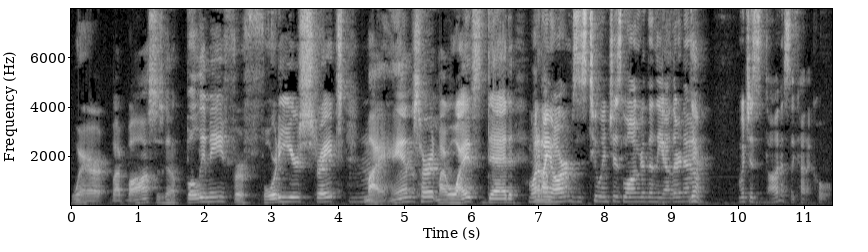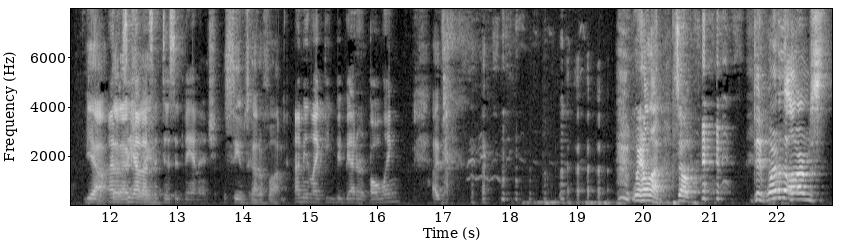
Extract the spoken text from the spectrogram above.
where my boss is gonna bully me for 40 years straight. My hands hurt. My wife's dead. Mm-hmm. One of my I'm- arms is two inches longer than the other now. Yeah. Which is honestly kind of cool. Yeah, I don't see how that's a disadvantage. seems kind of fun. I mean, like, you'd be better at bowling. I... Wait, hold on. So, did one of the arms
